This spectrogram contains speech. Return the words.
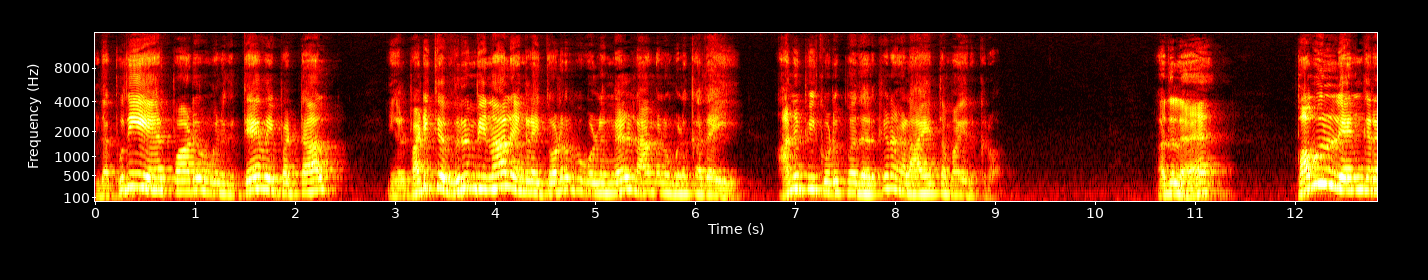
அந்த புதிய ஏற்பாடு உங்களுக்கு தேவைப்பட்டால் நீங்கள் படிக்க விரும்பினால் எங்களை தொடர்பு கொள்ளுங்கள். நாங்கள் உங்களுக்கு அதை அனுப்பி கொடுப்பதற்கு நாங்கள் ஆயத்தமாக இருக்கிறோம் அதில் பவுல் என்கிற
